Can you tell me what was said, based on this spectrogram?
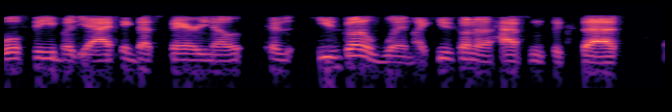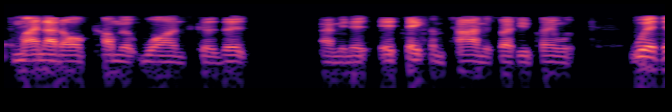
we'll see but yeah i think that's fair you know because he's to win like he's to have some success it might not all come at once because it i mean it, it takes some time especially playing with with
